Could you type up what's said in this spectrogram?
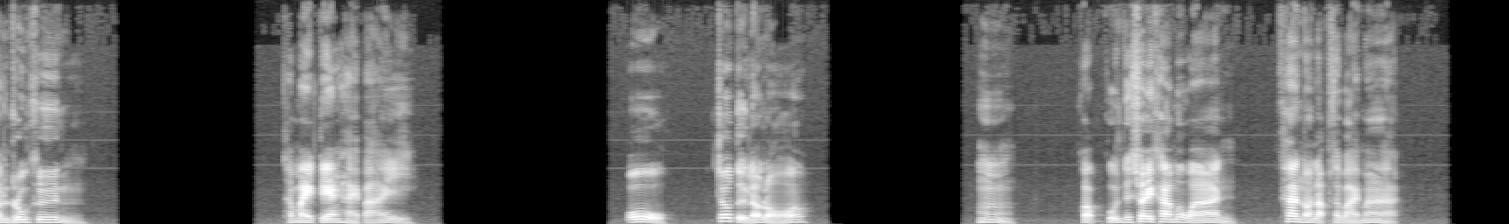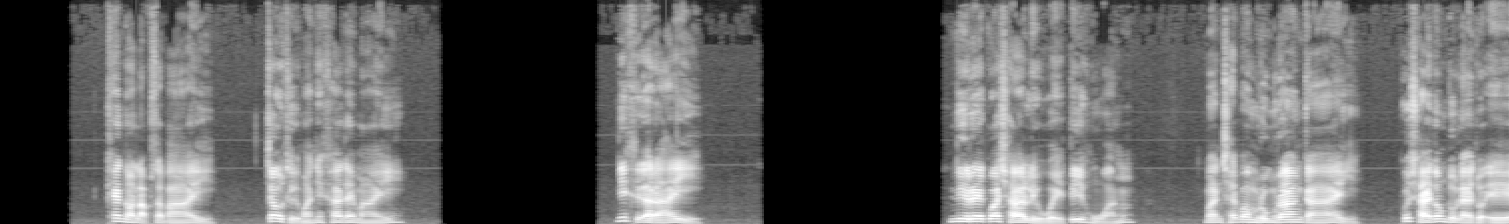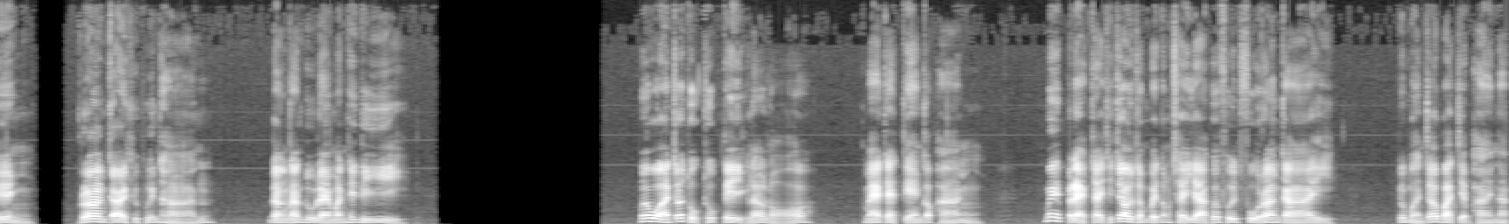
วันรุ่งขึ้น ทำไมเตียงหายไป โอ้ เจ้าตื่นแล้วหรอ อืม ขอบคุณที่ช่วยข้าเมื่อวาน ข้านอนหลับสบายมาก แค่นอนหลับสบาย เจ้าถือมันให้ข้าได้ไหม นี่คืออะไร นี่เรียกว่าชาหลิวเหวยตี้หวง มันใช้บำรุงร่างกาย ผู้ชายต้องดูแลตัวเอง ร่างกายคือพื้นฐาน ดังนั้นดูแลมันให้ดี เมื่อวานเจ้าถูกทุบตีอีกแล้วเหรอ แม้แต่เตียงก็พัง ไม่แปลกใจที่เจ้าจำเป็นต้องใช้ยาเพื่อฟื้นฟูร่างกาย ดูเหมือนเจ้าบาดเจ็บภายใน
